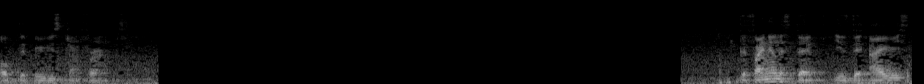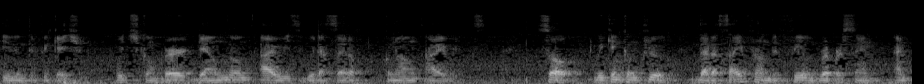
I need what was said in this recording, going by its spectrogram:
of the previous transforms. The final step is the iris identification, which compares the unknown iris with a set of known iris. So we can conclude that aside from the film represent an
